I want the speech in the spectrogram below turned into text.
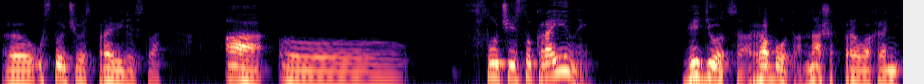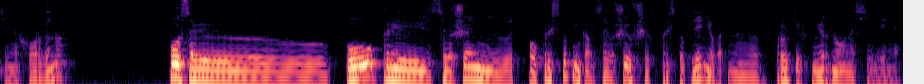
э, устойчивость правительства. А в случае с Украиной ведется работа наших правоохранительных органов по, по, при совершению, по преступникам, совершивших преступления против мирного населения.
